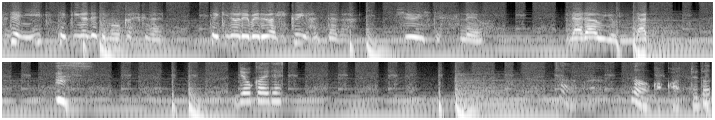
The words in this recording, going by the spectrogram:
すでにいつ敵が出てもおかしくない。敵のレベルは低いはずだが注意して進めよう。習うよりな了解です。ったくなんか勝手だ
